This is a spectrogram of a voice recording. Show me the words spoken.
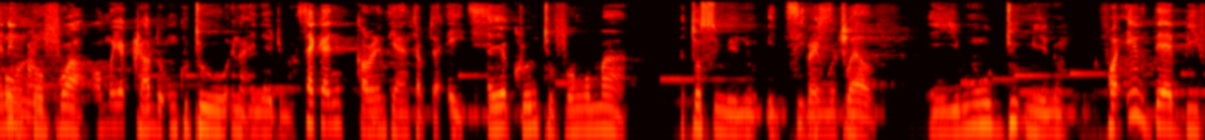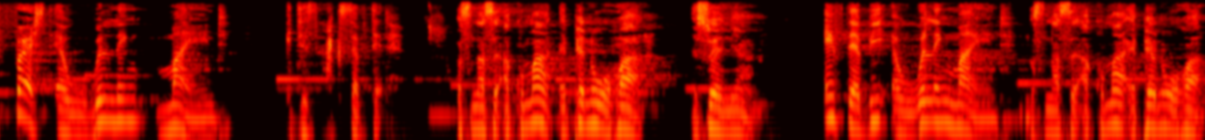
only. nkurɔfoɔ a ɔmoyɛ krado nkutoo na ɛnyɛ adwuma Second Corinthians chapter 8, ɛyɛ kurontofoɔ nwoma a ɛtɔ so mmienu eti verse 12. Nyimu du mmienu For if there be first a willing mind, it is accepted. ɔsena sɛ akoma a ɛpɛ no wɔ hɔ a ɛsɔ ani a If there be a willing mind, ɔsena sɛ akoma a ɛpɛ no wɔ hɔ a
